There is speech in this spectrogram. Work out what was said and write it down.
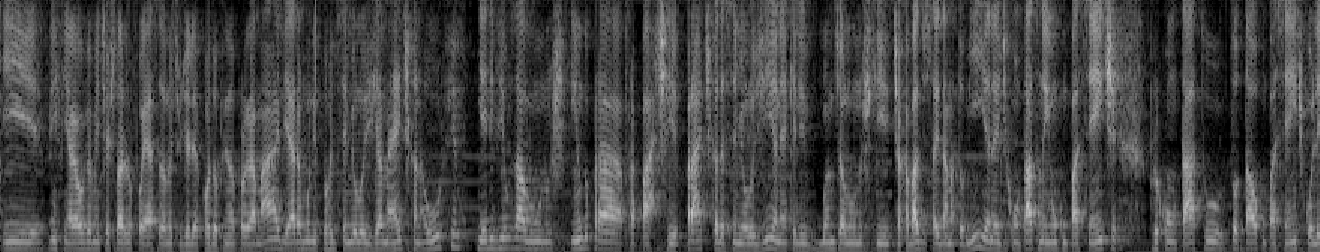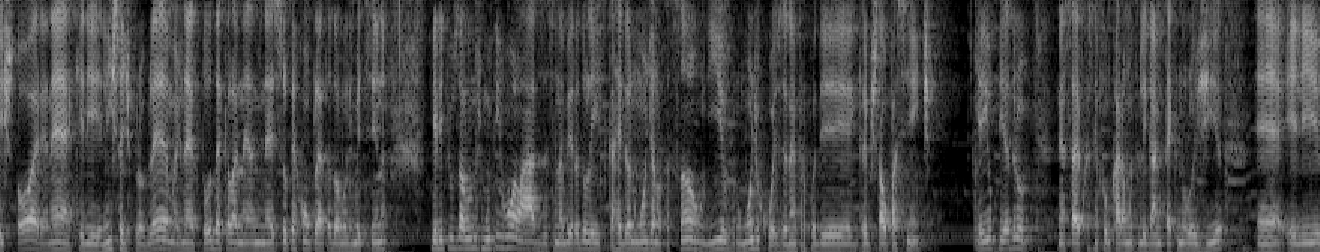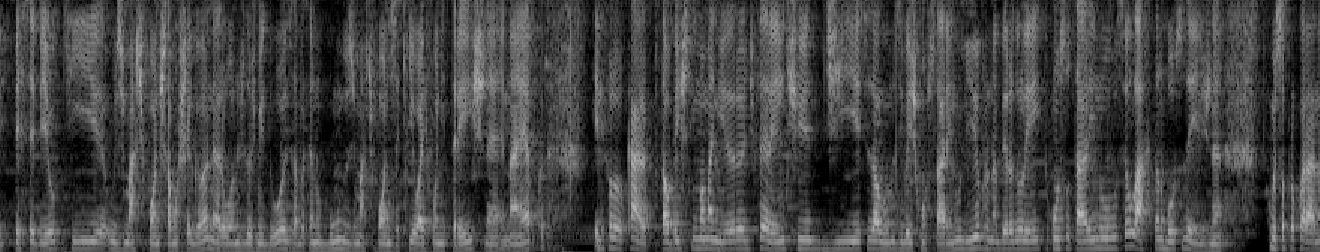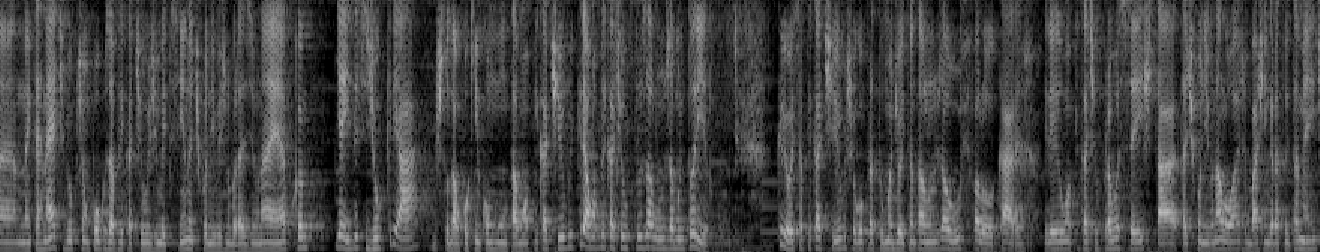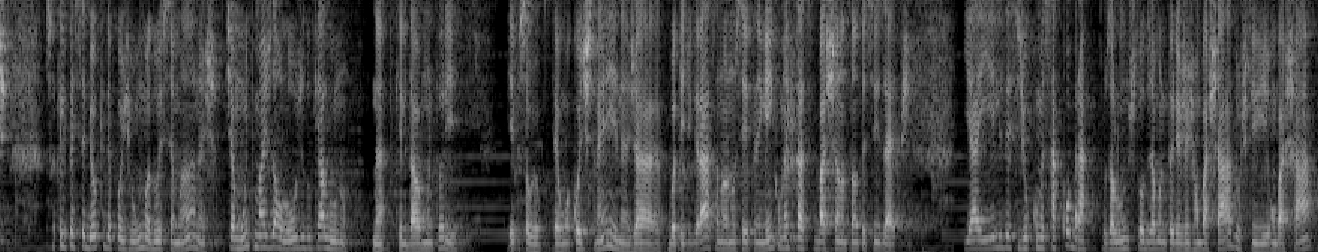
E, enfim, obviamente a história não foi essa, da noite ao dia ele acordou aprendendo a programar, ele era monitor de semiologia médica na UF e ele via os alunos indo para a parte prática da semiologia, né, aquele bando de alunos que tinha acabado de sair da anatomia, né, de contato nenhum com o paciente, para o contato total com o paciente, colher história, né, aquele lista de problemas, né, toda aquela né, super completa do aluno de medicina. E ele viu os alunos muito enrolados, assim, na beira do leito, carregando um monte de anotação, livro, um monte de coisa, né, para poder entrevistar o paciente. E aí o Pedro, nessa época, sempre foi um cara muito ligado em tecnologia, é, ele percebeu que os smartphones estavam chegando, era o ano de 2012, estava tendo o boom dos smartphones aqui, o iPhone 3, né, na época. Ele falou, cara, talvez tenha uma maneira diferente de esses alunos, em vez de consultarem no livro, na beira do leito, consultarem no celular que está no bolso deles, né? Começou a procurar na, na internet, viu que tinham poucos aplicativos de medicina disponíveis no Brasil na época, e aí decidiu criar, estudar um pouquinho como montar um aplicativo e criar um aplicativo para os alunos da monitoria criou esse aplicativo, chegou para a turma de 80 alunos da UF e falou: Cara, criei um aplicativo para vocês, está tá disponível na loja, baixem gratuitamente. Só que ele percebeu que depois de uma, duas semanas, tinha muito mais download do que aluno, né? Que ele dava monitoria. E pessoal, tem alguma coisa estranha aí, né? Já botei de graça, não anunciei para ninguém, como é que se baixando tanto esses apps? E aí ele decidiu começar a cobrar. Os alunos todos da monitoria já tinham baixado, os que iam baixar,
